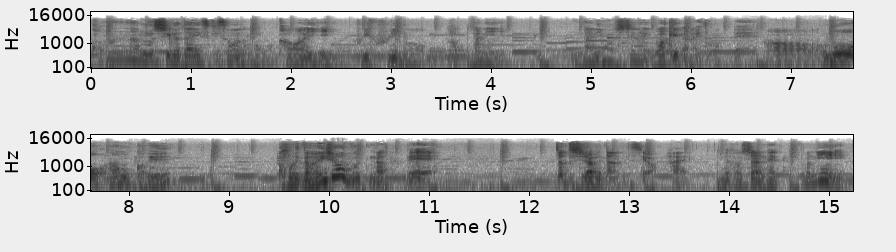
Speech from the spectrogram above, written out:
こんな虫が大好きそうなこの可愛いフリフリの葉っぱに何もしてないわけがないと思ってあもうなんかえこれ大丈夫？ってなってちょっと調べたんですよ。あはい。でそしたらネットに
